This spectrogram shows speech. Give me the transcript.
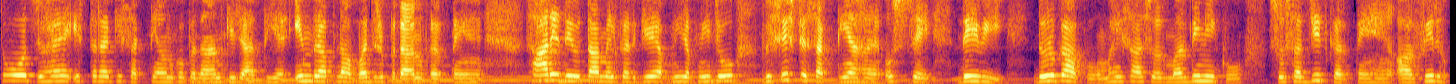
तो वो जो है, इस तरह की शक्तियाँ उनको प्रदान की जाती है। इंद्र अपना वज्र प्रदान करते हैं। सारे देवता मिलकर के अपनी अपनी जो विशिष्ट शक्तियाँ हैं, उससे देवी दुर्गा को, महिषासुर मर्दिनी को सुसज्जित करते हैं और फिर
